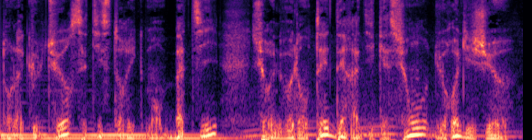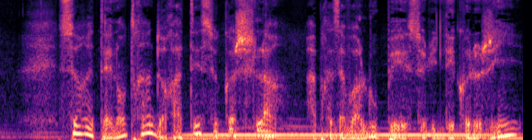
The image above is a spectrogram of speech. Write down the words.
dont la culture s'est historiquement bâtie sur une volonté d'éradication du religieux? Serait-elle en train de rater ce coche-là après avoir loupé celui de l'écologie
